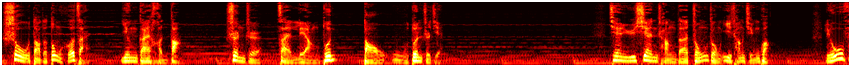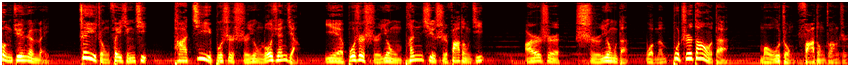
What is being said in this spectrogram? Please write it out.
受到的动荷载应该很大，甚至在两吨到五吨之间。鉴于现场的种种异常情况，刘凤军认为，这种飞行器它既不是使用螺旋桨，也不是使用喷气式发动机，而是使用的我们不知道的。某种发动装置，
